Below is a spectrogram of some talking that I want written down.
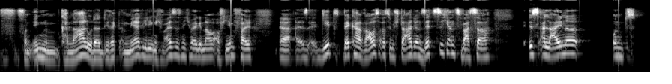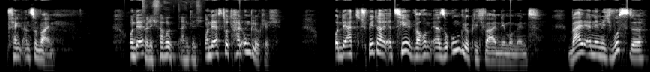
von irgendeinem Kanal oder direkt am Meer gelegen, ich weiß es nicht mehr genau. Auf jeden Fall äh, geht Becker raus aus dem Stadion, setzt sich ans Wasser, ist alleine und fängt an zu weinen. Und er, Völlig verrückt eigentlich. Und er ist total unglücklich. Und er hat später erzählt, warum er so unglücklich war in dem Moment. Weil er nämlich wusste,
